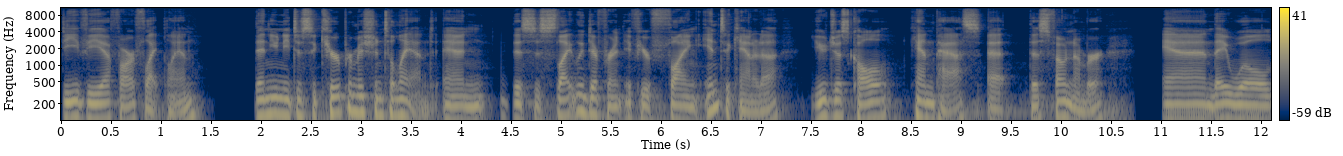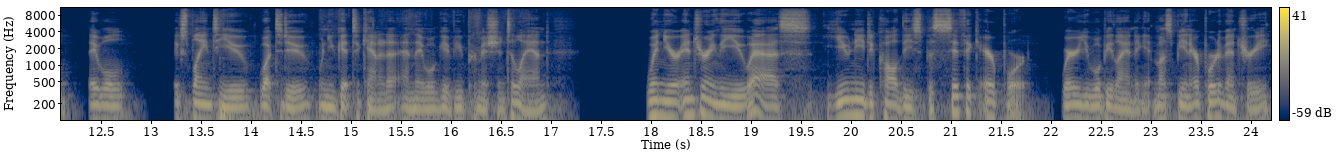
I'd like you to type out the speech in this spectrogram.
DVFR flight plan. Then you need to secure permission to land. And this is slightly different if you're flying into Canada. You just call CanPass at this phone number and they will they will explain to you what to do when you get to Canada and they will give you permission to land. When you're entering the US, you need to call the specific airport where you will be landing. It must be an airport of entry,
